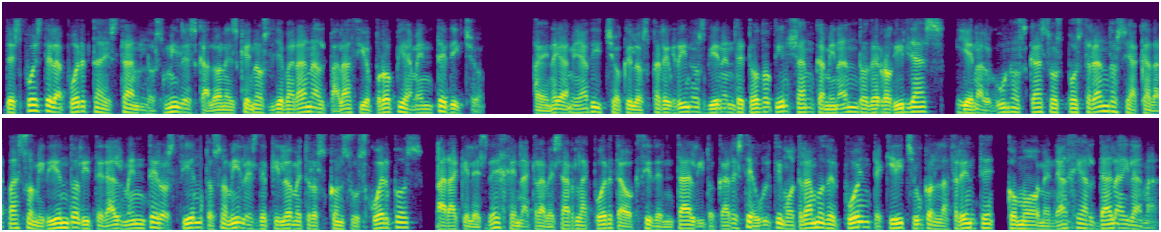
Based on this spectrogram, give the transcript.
Después de la puerta están los mil escalones que nos llevarán al palacio propiamente dicho. Aenea me ha dicho que los peregrinos vienen de todo Tinshan caminando de rodillas, y en algunos casos postrándose a cada paso midiendo literalmente los cientos o miles de kilómetros con sus cuerpos, para que les dejen atravesar la puerta occidental y tocar este último tramo del puente Kirichu con la frente, como homenaje al Dalai Lama.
